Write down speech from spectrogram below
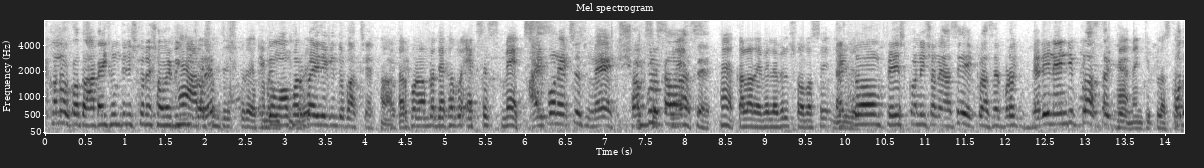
এখনও কত আঠাইশ উনত্রিশ করে সবাই বিক্রি হ্যাঁ আরও উনত্রিশ করে এখন অফার প্রাইসে কিন্তু পাচ্ছেন। হ্যাঁ তারপর আমরা দেখাবো XS max iPhone XS max সবগুলো কালার আছে। হ্যাঁ কালার সব আছে একদম ফ্রেশ কন্ডিশনে আছে এই ক্লাসের প্রোডাক্ট ভ্যারি 90 প্লাস থাকবে। হ্যাঁ নাইনটি প্লাস কত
